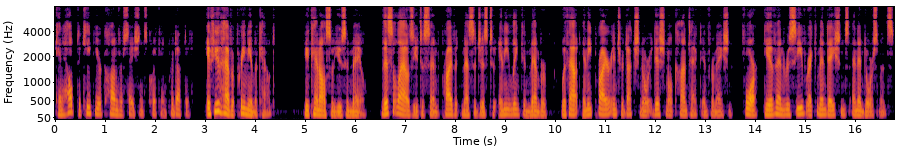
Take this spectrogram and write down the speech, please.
can help to keep your conversations quick and productive. If you have a premium account, you can also use InMail. This allows you to send private messages to any LinkedIn member without any prior introduction or additional contact information. 4. Give and receive recommendations and endorsements.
